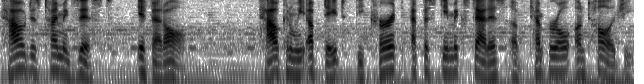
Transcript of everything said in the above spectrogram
How does time exist, if at all? How can we update the current epistemic status of temporal ontology?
